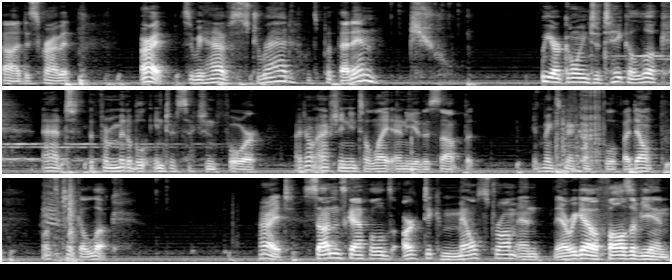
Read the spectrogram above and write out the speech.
to uh, describe it. Alright, so we have Strad. Let's put that in. We are going to take a look at the formidable intersection 4. I don't actually need to light any of this up, but it makes me uncomfortable if I don't. Let's take a look. Alright, Sodden Scaffolds, Arctic Maelstrom, and there we go, Falls of Yin.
